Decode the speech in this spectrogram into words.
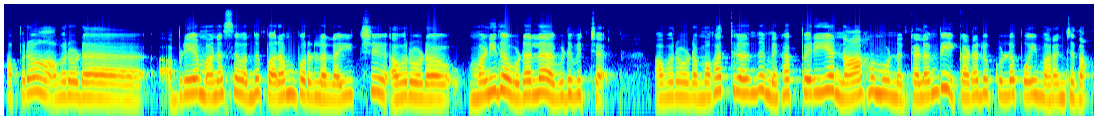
அப்புறம் அவரோட அப்படியே மனசை வந்து பரம்பொருளை லயிச்சு அவரோட மனித உடலை விடுவிச்சார். அவரோட முகத்திலேருந்து மிகப்பெரிய நாகம் ஒன்று கிளம்பி கடலுக்குள்ளே போய் மறைஞ்சதான்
